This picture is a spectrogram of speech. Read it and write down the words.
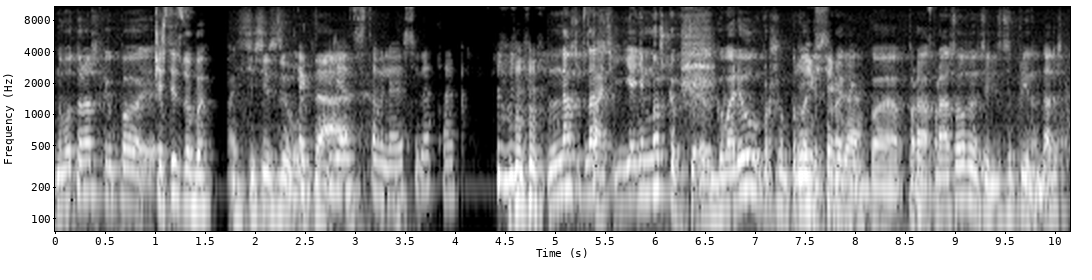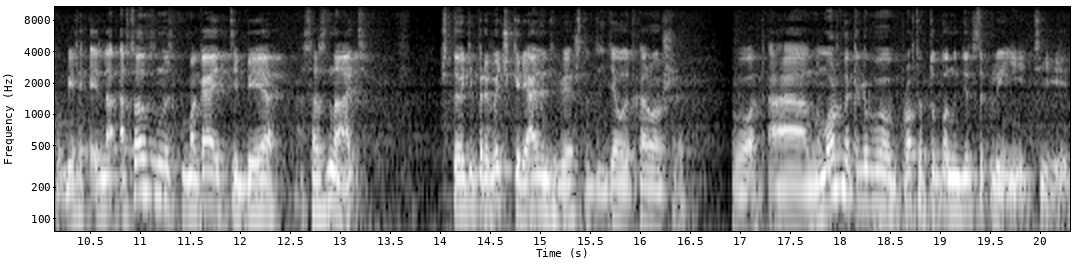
Ну вот у нас как бы... Чистить зубы. Чистить зубы, Я, да. я заставляю себя так. Нас, нас- я немножко э, говорил в прошлом Не про, как бы, про, про осознанность и дисциплину. Да? Есть, на- осознанность помогает тебе осознать, что эти привычки реально тебе что-то делают хорошее. Вот. А ну, можно как бы просто тупо на дисциплине идти.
